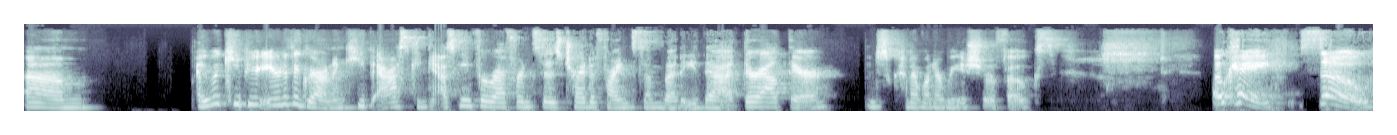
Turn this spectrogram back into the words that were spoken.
Um, I would keep your ear to the ground and keep asking, asking for references. Try to find somebody that they're out there. I just kind of want to reassure folks. Okay, so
